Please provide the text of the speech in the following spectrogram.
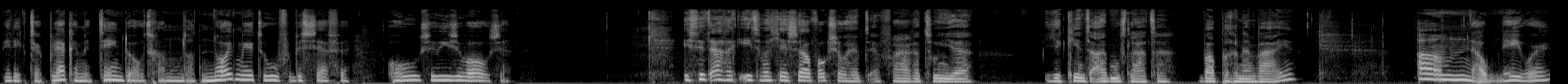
wil ik ter plekke meteen doodgaan... om dat nooit meer te hoeven beseffen. Oh, woze. Is dit eigenlijk iets wat jij zelf ook zo hebt ervaren... toen je je kind uit moest laten wapperen en waaien? Um, nou, nee hoor.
